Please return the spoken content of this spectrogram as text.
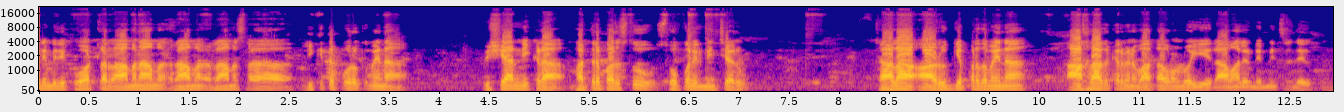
ఎనిమిది కోట్ల రామనామ రామ రామ లిఖితపూర్వకమైన విషయాన్ని ఇక్కడ భద్రపరుస్తూ స్తూపం నిర్మించారు. చాలా ఆరోగ్యప్రదమైన ఆహ్లాదకరమైన వాతావరణంలో ఈ రామాలయం నిర్మించడం జరుగుతుంది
